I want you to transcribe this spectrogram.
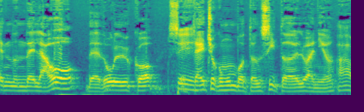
en donde la O de Dulco Sí. está hecho como un botoncito del baño Ah,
